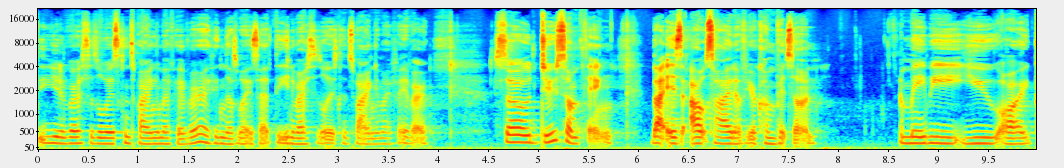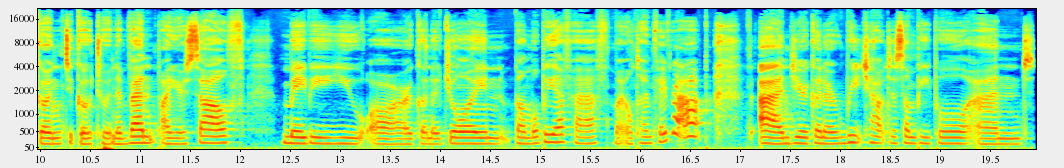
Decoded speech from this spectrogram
the universe is always conspiring in my favor. I think that's why I said the universe is always conspiring in my favor. So do something that is outside of your comfort zone. Maybe you are going to go to an event by yourself. Maybe you are going to join Bumble BFF, my all time favorite app, and you're going to reach out to some people and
